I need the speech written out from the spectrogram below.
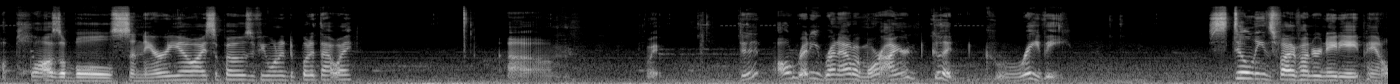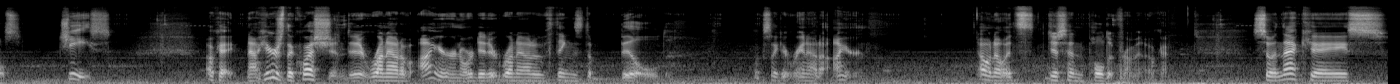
a plausible scenario, I suppose, if you wanted to put it that way. Um, wait, did it already run out of more iron? Good gravy. Still needs 588 panels. Jeez. Okay, now here's the question. Did it run out of iron or did it run out of things to build? Looks like it ran out of iron. Oh no, it's just hadn't pulled it from it. Okay. So in that case,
